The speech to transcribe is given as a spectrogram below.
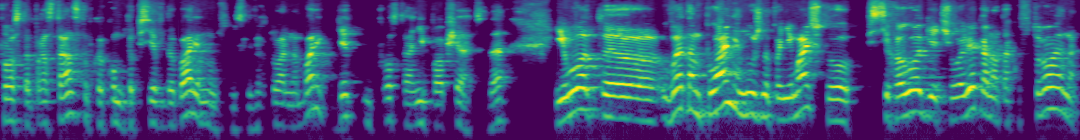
просто пространство в каком-то псевдобаре, ну, в смысле, виртуальном баре, где просто они пообщаются, да. И вот э, в этом плане нужно понимать, что психология человека, она так устроена,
